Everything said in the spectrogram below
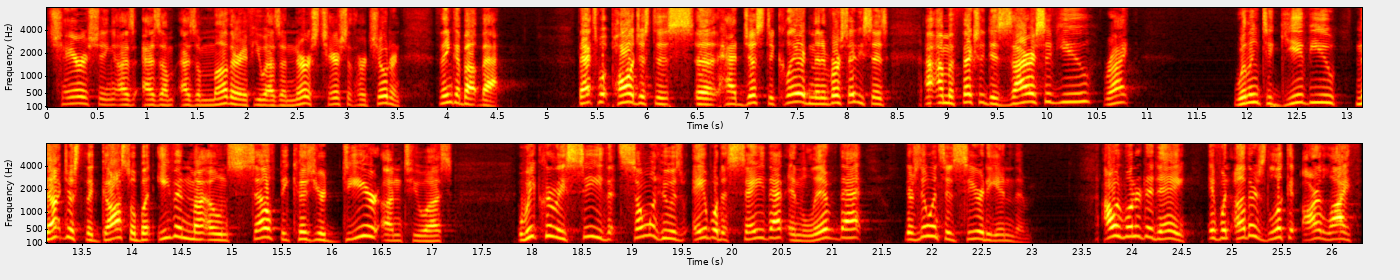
cherishing as, as, a, as a mother, if you, as a nurse, cherisheth her children. Think about that. That's what Paul just uh, had just declared. And then in verse 8, he says, I'm affectionately desirous of you, right? Willing to give you not just the gospel, but even my own self because you're dear unto us. We clearly see that someone who is able to say that and live that, there's no insincerity in them. I would wonder today if when others look at our life,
